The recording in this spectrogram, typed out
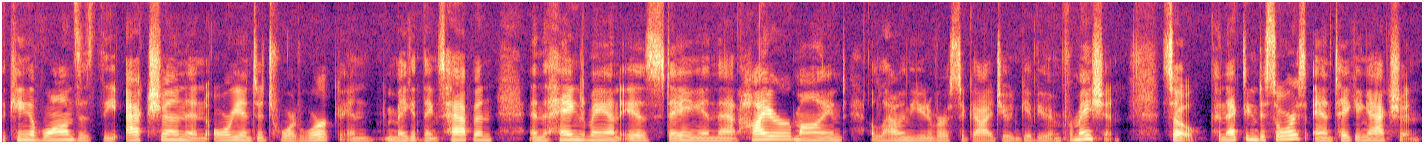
the King of Wands is the action and oriented toward work and making things happen. And the Hanged Man is staying in that higher mind, allowing the universe to guide you and give you information. So, connecting to Source and taking action.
